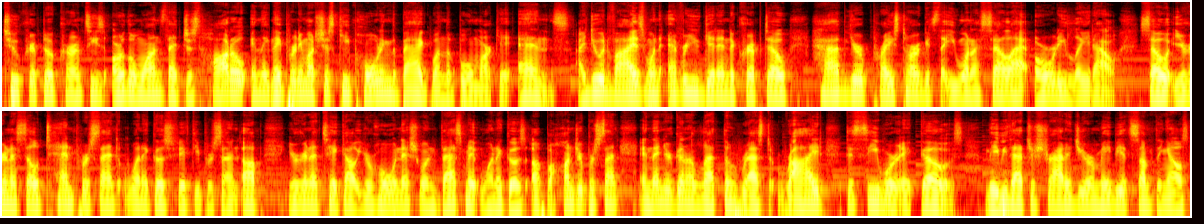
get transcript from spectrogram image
to cryptocurrencies are the ones that just hodl and they, they pretty much just keep holding the bag when the bull market ends. I do advise whenever you get into crypto, have your price targets that you want to sell at already laid out. So you're going to sell 10% when it goes 50% up. You're going to take out your whole initial investment when it goes up 100% and then you're going to let the rest ride to see where it goes. Maybe that's your strategy or maybe it's something else.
